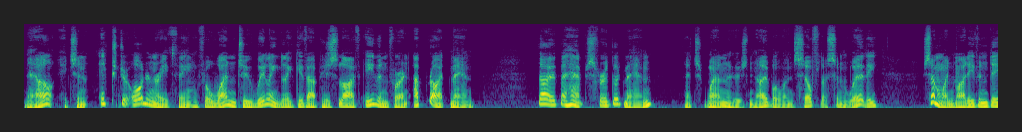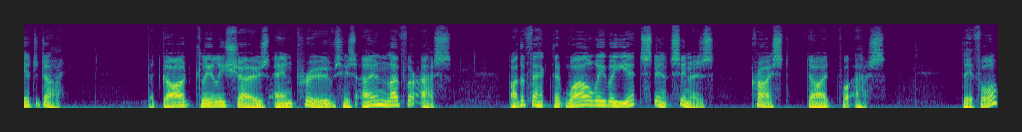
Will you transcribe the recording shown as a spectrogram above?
Now, it's an extraordinary thing for one to willingly give up his life even for an upright man, though perhaps for a good man, that's one who's noble and selfless and worthy, someone might even dare to die. But God clearly shows and proves his own love for us by the fact that while we were yet sinners, Christ died for us. Therefore,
